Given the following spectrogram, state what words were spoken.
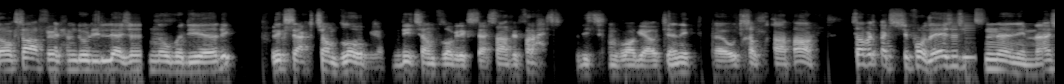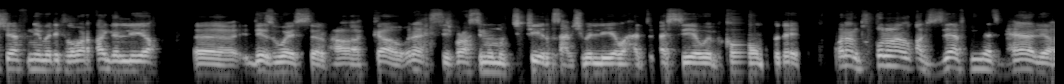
donc صافي الحمد لله جات النوبه ديالي ديك الساعة كنت تنفلوغ بديت تنفلوغ ديك الساعة صافي فرحت بديت تنفلوغ عاوتاني. ودخلت لقطر صافي لقيت chauffeur déjà تيتسناني مع شافني بهذيك الورقة قال لي this way sir بحال هكا وأنا حسيت براسي ممثل صاحبي تيبان لي واحد آسيوي complet وأنا ندخل وأنا نلقى بزاف الناس بحالي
